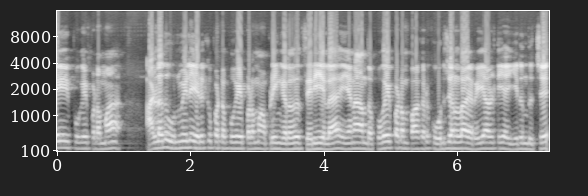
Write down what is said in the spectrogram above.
ஏஐ புகைப்படமா அல்லது உண்மையிலே எடுக்கப்பட்ட புகைப்படமா அப்படிங்கிறது தெரியல. ஏன்னா அந்த புகைப்படம் பார்க்குறதுக்கு ஒரிஜினலாக ரியாலிட்டியாக இருந்துச்சு.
